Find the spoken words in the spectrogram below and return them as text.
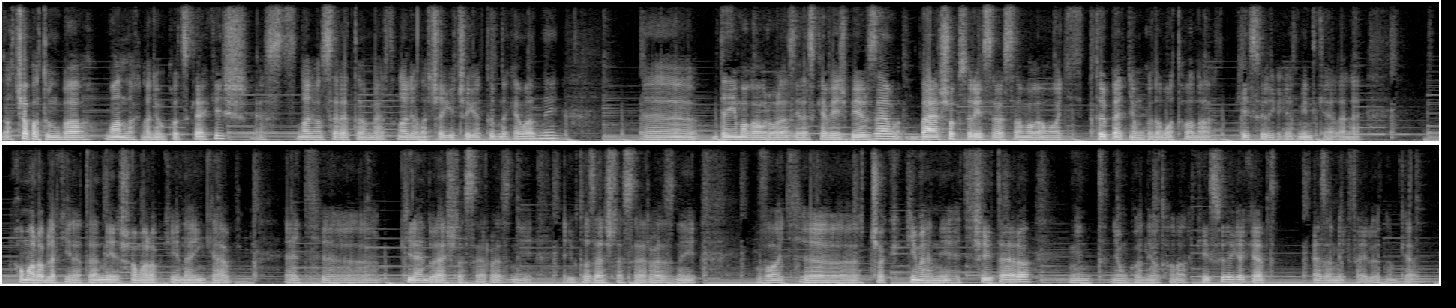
A csapatunkban vannak nagyon kockák is, ezt nagyon szeretem, mert nagyon nagy segítséget tud nekem adni, de én magamról azért ezt kevésbé érzem, bár sokszor észreveszem magam, hogy többet nyomkodom otthon a készülékeket, mint kellene. Hamarabb le kéne tenni, és hamarabb kéne inkább egy kirándulást leszervezni, egy utazást leszervezni, vagy csak kimenni egy sétára, mint nyomkodni otthon a készülékeket, ezen még fejlődnöm kell.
